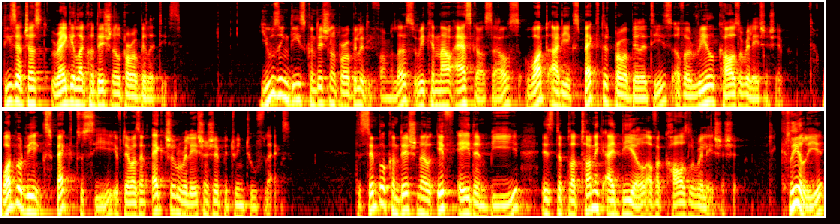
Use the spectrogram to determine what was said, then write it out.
These are just regular conditional probabilities. Using these conditional probability formulas, we can now ask ourselves, what are the expected probabilities of a real causal relationship? What would we expect to see if there was an actual relationship between two flags? The simple conditional if A then B is the platonic ideal of a causal relationship. Clearly,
